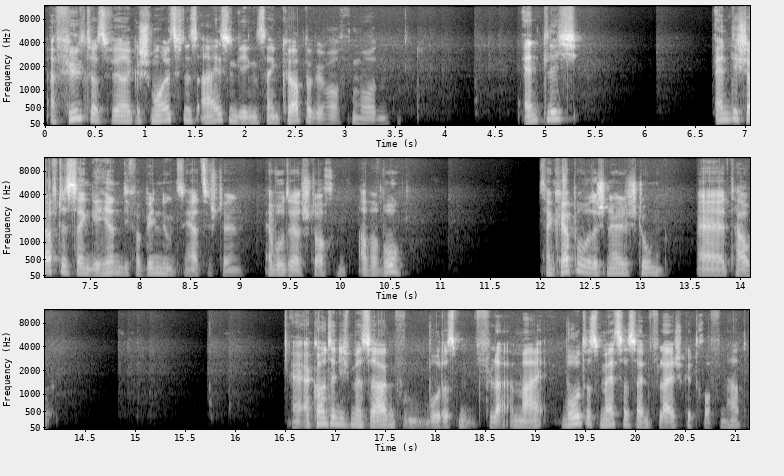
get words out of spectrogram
Er fühlte, als wäre geschmolzenes Eisen gegen seinen Körper geworfen worden. Endlich, endlich schaffte es sein Gehirn, die Verbindung herzustellen. Er wurde erstochen. Aber wo? Sein Körper wurde schnell stumm, äh, taub. Er konnte nicht mehr sagen, wo das, wo das Messer sein Fleisch getroffen hat.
